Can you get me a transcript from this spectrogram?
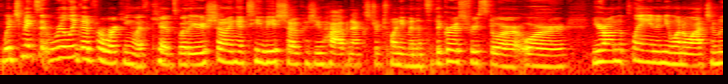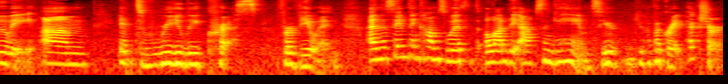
which makes it really good for working with kids, whether you're showing a TV show because you have an extra 20 minutes at the grocery store or you're on the plane and you want to watch a movie. Um, it's really crisp for viewing. And the same thing comes with a lot of the apps and games. You you have a great picture.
